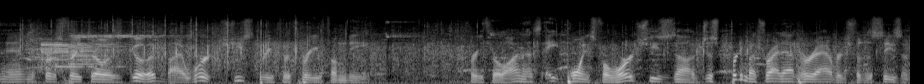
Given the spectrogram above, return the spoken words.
And the first free throw is good by Wirt. She's three for three from the free throw line. That's eight points for Wirt. She's uh, just pretty much right at her average for the season.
